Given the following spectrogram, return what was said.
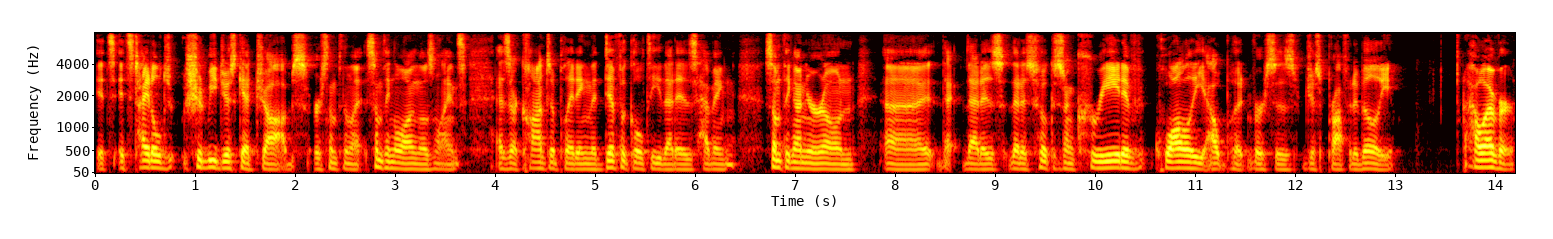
it's it's titled "Should We Just Get Jobs" or something like something along those lines, as they're contemplating the difficulty that is having something on your own uh, that that is that is focused on creative quality output versus just profitability. However,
